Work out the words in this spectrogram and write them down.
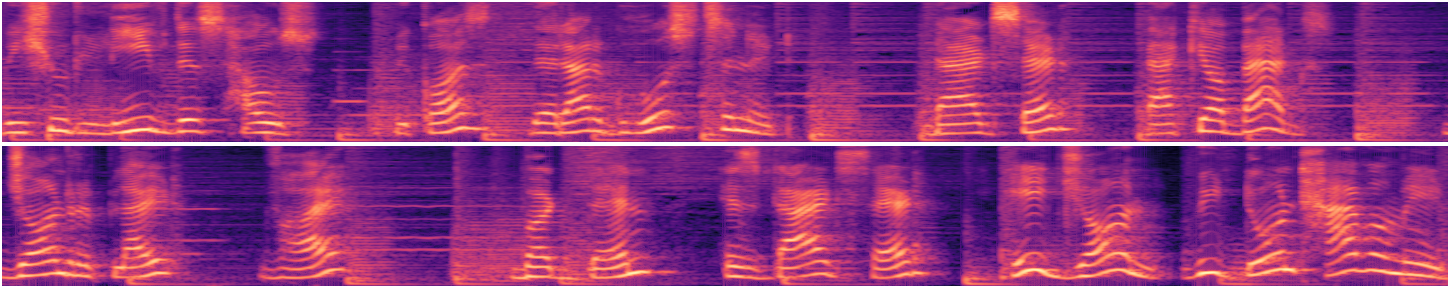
we should leave this house because there are ghosts in it. Dad said, Pack your bags. John replied, Why? But then his dad said, Hey John, we don't have a maid.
